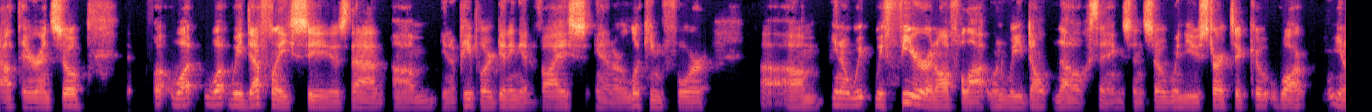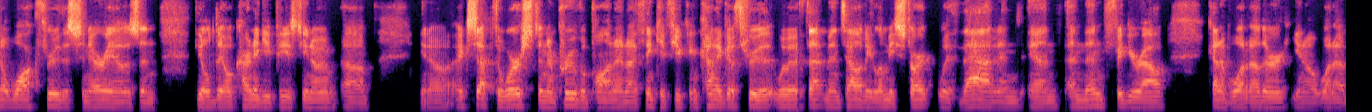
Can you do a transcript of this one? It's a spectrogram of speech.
out there. And so what what we definitely see is that um, you know people are getting advice and are looking for uh, um, you know we, we fear an awful lot when we don't know things. And so when you start to walk you know walk through the scenarios and the old dale carnegie piece you know uh, you know accept the worst and improve upon it. I think if you can kind of go through it with that mentality let me start with that and and and then figure out kind of what other you know what a,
